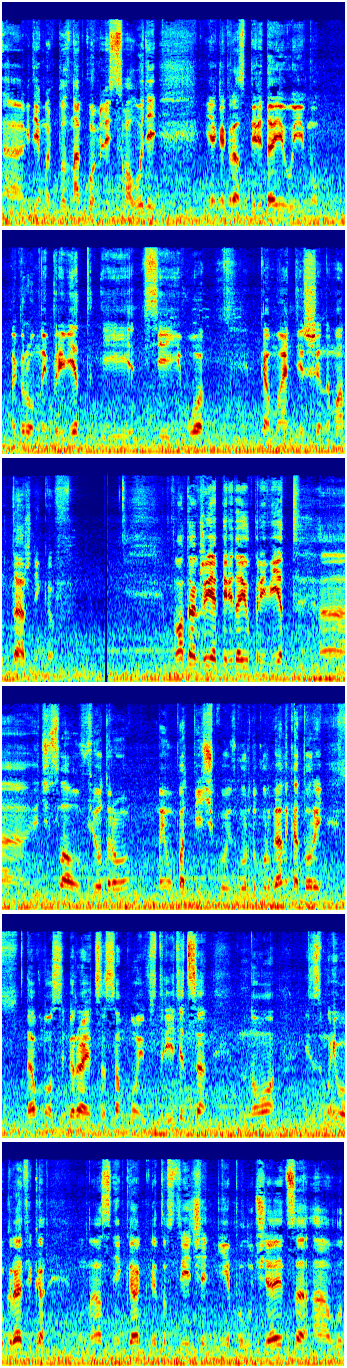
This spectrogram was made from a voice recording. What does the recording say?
а, где мы познакомились с Володей. Я как раз передаю ему огромный привет и всей его команде шиномонтажников. Ну а также я передаю привет э, Вячеславу Федорову, моему подписчику из города Кургана, который давно собирается со мной встретиться, но из моего графика у нас никак эта встреча не получается, а вот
